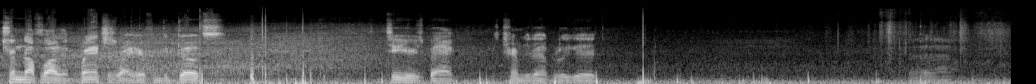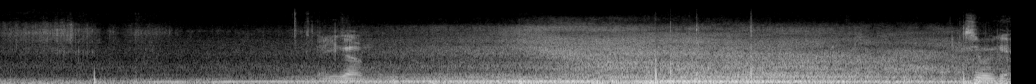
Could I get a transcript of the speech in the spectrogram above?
Trimmed off a lot of the branches right here from the goats two years back. Trimmed it up really good. Uh, there you go. See what we get.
